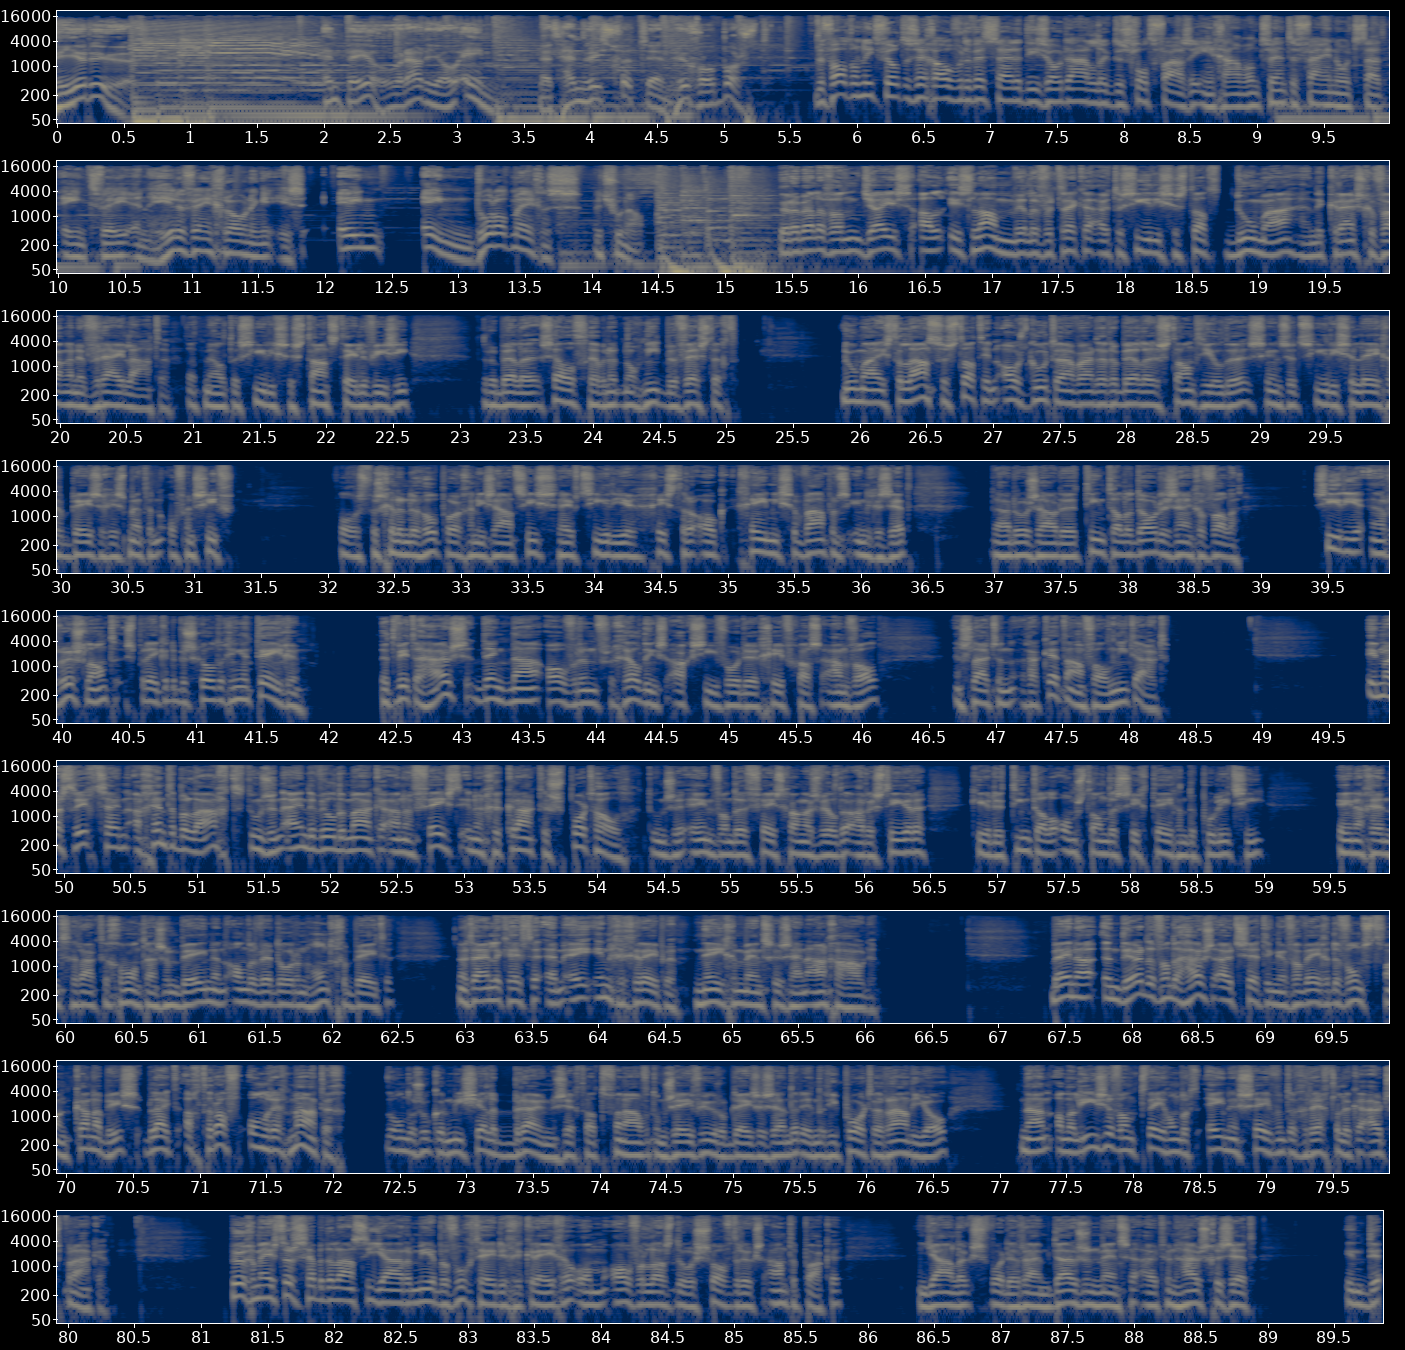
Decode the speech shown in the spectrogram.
4 uur. NPO Radio 1 met Henry Schut en Hugo Borst. Er valt nog niet veel te zeggen over de wedstrijden die zo dadelijk de slotfase ingaan. Want Twente Feyenoord staat 1-2 en Heerenveen Groningen is 1-1. Dorald Megens, het journaal. De rebellen van Jais al-Islam willen vertrekken uit de Syrische stad Douma... en de krijgsgevangenen vrijlaten. Dat meldt de Syrische staatstelevisie. De rebellen zelf hebben het nog niet bevestigd. Douma is de laatste stad in Oost-Ghouta waar de rebellen stand hielden... sinds het Syrische leger bezig is met een offensief. Volgens verschillende hulporganisaties heeft Syrië gisteren ook chemische wapens ingezet. Daardoor zouden tientallen doden zijn gevallen. Syrië en Rusland spreken de beschuldigingen tegen. Het Witte Huis denkt na over een vergeldingsactie voor de gifgasaanval... en sluit een raketaanval niet uit. In Maastricht zijn agenten belaagd toen ze een einde wilden maken aan een feest in een gekraakte sporthal. Toen ze een van de feestgangers wilden arresteren, keerden tientallen omstanders zich tegen de politie. Eén agent raakte gewond aan zijn been, een ander werd door een hond gebeten. En uiteindelijk heeft de ME ingegrepen. Negen mensen zijn aangehouden. Bijna een derde van de huisuitzettingen vanwege de vondst van cannabis... blijkt achteraf onrechtmatig. De onderzoeker Michelle Bruin zegt dat vanavond om 7 uur op deze zender... in Reporter Radio, na een analyse van 271 rechterlijke uitspraken. Burgemeesters hebben de laatste jaren meer bevoegdheden gekregen... om overlast door softdrugs aan te pakken. Jaarlijks worden ruim duizend mensen uit hun huis gezet... In 30%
